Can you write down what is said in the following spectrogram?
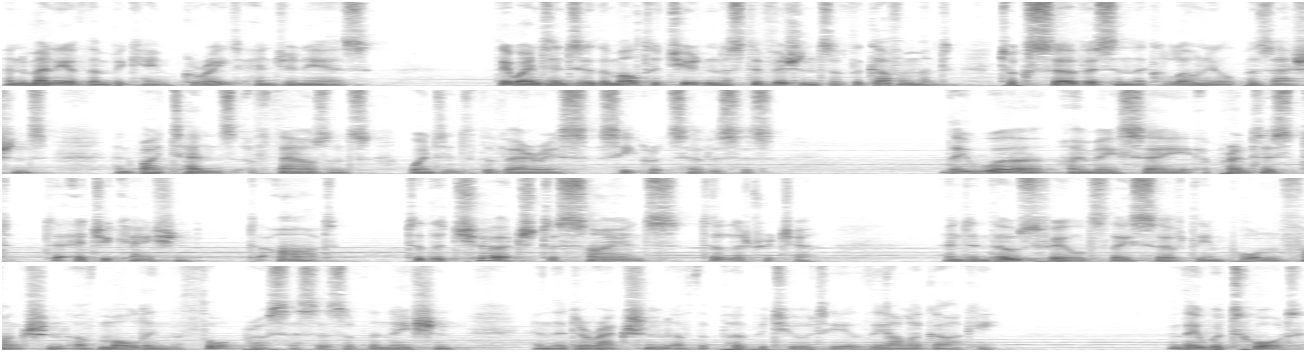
and many of them became great engineers. They went into the multitudinous divisions of the government, took service in the colonial possessions, and by tens of thousands went into the various secret services. They were, I may say, apprenticed to education, to art, to the church, to science, to literature, and in those fields they served the important function of molding the thought processes of the nation in the direction of the perpetuity of the oligarchy. They were taught,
